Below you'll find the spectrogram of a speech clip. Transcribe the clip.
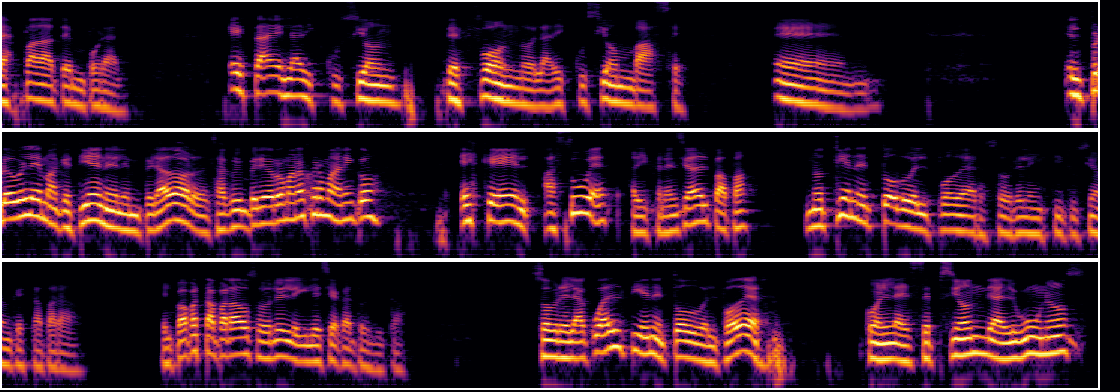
la espada temporal. Esta es la discusión de fondo, la discusión base. Em, el problema que tiene el emperador del Sacro Imperio Romano Germánico es que él, a su vez, a diferencia del Papa, no tiene todo el poder sobre la institución que está parado. El Papa está parado sobre la Iglesia Católica, sobre la cual tiene todo el poder, con la excepción de algunos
